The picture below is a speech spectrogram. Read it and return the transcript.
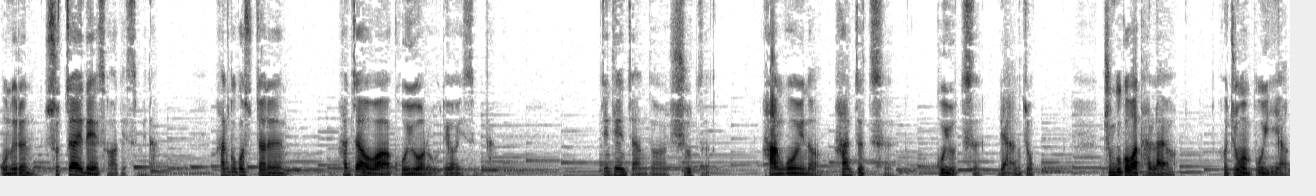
오늘은 숫자에 대해서 하겠습니다. 한국어 숫자는 한자어와 고유어로 되어 있습니다. 今天讲的数字韩国语呢汉字词 구유词两种，중국어와 달라 요. 和中文不一样，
